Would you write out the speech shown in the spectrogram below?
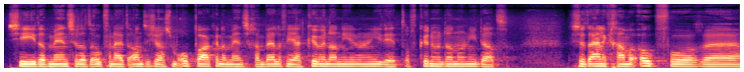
zie je dat mensen dat ook vanuit enthousiasme oppakken. Dat mensen gaan bellen van ja, kunnen we dan hier nog niet dit of kunnen we dan nog niet dat. Dus uiteindelijk gaan we ook voor uh,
